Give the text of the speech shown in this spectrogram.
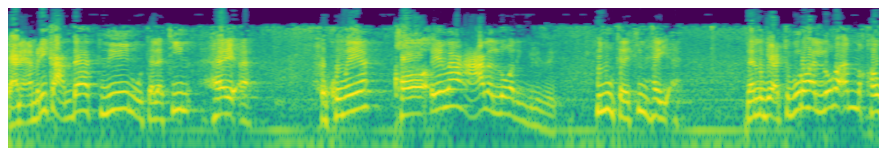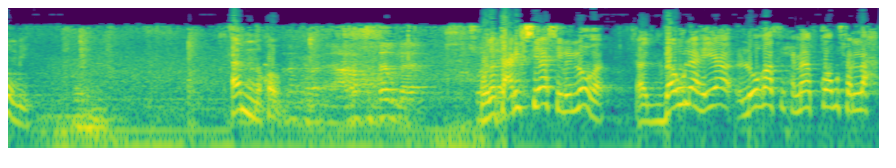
يعني أمريكا عندها 32 هيئة حكومية قائمة على اللغة الإنجليزية. 32 هيئة. لأنه بيعتبروها اللغة أمن قومي. أمن قومي. وده تعريف سياسي للغة. الدولة هي لغة في حماية قوى مسلحة.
